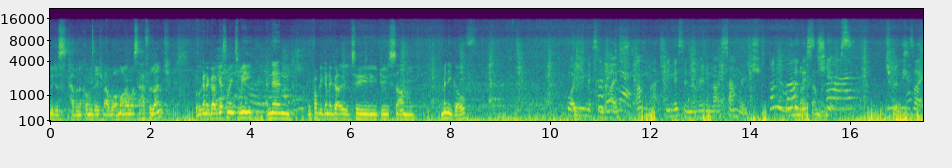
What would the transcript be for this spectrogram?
we're just having a conversation about what Amarah wants to have for lunch. But we're gonna go get something to eat, and then we're probably gonna go to do some mini golf. What are you missing the most? I'm actually missing a really nice sandwich. All of this sandwich. chips. All of these like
